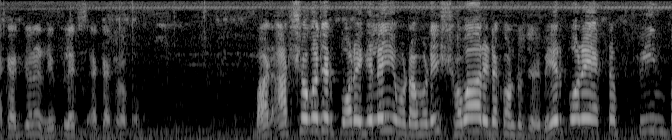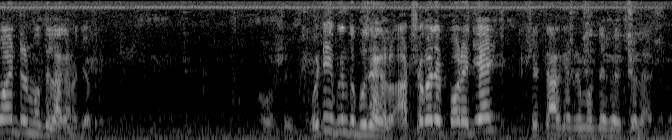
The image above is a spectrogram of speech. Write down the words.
এক একজনের রিফ্লেক্স এক এক রকম। বাট আটশো গজের পরে গেলেই মোটামুটি সবার এটা কন্ট্রোল চলে যাবে। এরপরে একটা পিন পয়েন্টের মধ্যে লাগানো যাবে। ওইটাই কিন্তু বোঝা গেল। আটশো গজের পরে যাই সে টার্গেটের মধ্যে হয়ে চলে আসবে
